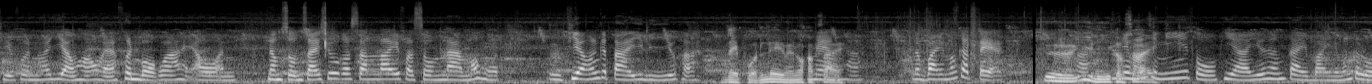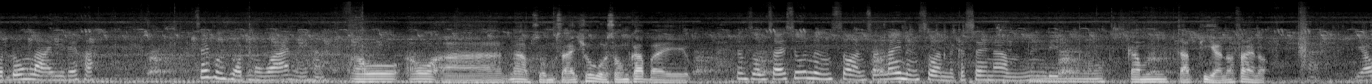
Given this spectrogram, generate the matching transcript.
ที่เพิ่นมาเยี่ยมเฮาแหมเพิ่นบอกว่าให้เอาอัน น้ำส้มสายชูกับซันไลท์ผสมน้ำมะหดเออเพียงมันก็ตายอีหลีอยู่ค่ะได้ผลเลยไหมเนาะครับแม่ใส่นค่ะแล้วใบมันก็แตกเอออีหลีครับยังใส่มันสิมีโตเพียอยู่ทั้งไตใบเนี่ยมันก็ลดลงลายอยู่เลยค่ะใช่เพิ่งหดเมื่อวานนี่ค่ะเอาเอาอ่าน้ำสมสายชูผสมกับใบน้ำส้มสายชูหนึ่งส่วนซันไลท์หนึ่งส่วนแล้วก็ใส่น้ำหนึ่งดินกำจัดเพียเนาะใส่เนาะค่ะเดี๋ยว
